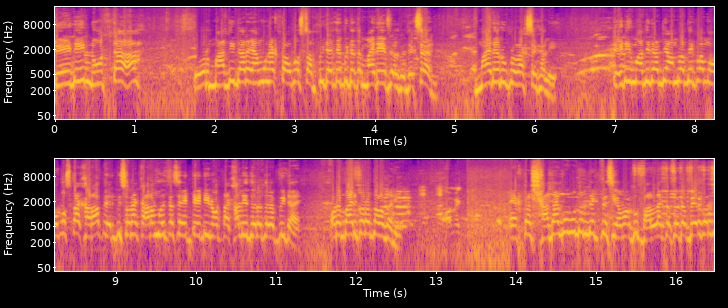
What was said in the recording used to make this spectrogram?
টেডি নটটা ওর মাদিটারে এমন একটা অবস্থা, পিটাইতে পিটাইতে মাইরে ফেলবে, দেখছেন? মাইরের উপরে রাখছে খালি। টেডি মাদিটার যে আমরা দেখলাম অবস্থা খারাপ, এর পিছনে কারণ হইতেছে এই টেডি নটটা খালি ধরে ধরে পিটায়। ওরে বাইর করো তাড়াতাড়ি। একটা সাদা কবুতর দেখতেছি, আমার খুব ভালো লাগতেছে, ওটা বের করব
